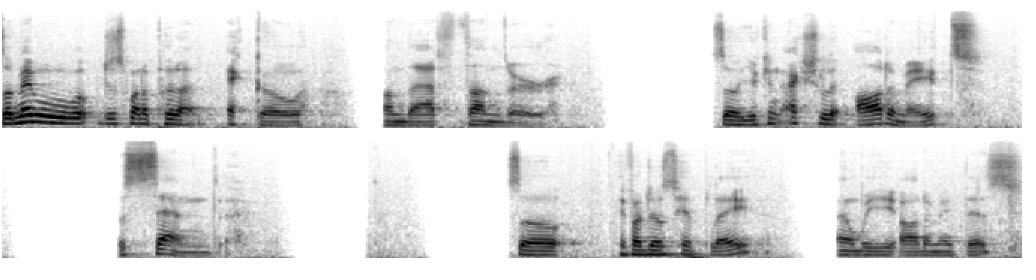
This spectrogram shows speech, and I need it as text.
So maybe we'll just want to put an echo on that thunder. So you can actually automate the send. So if I just hit play and we automate this,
